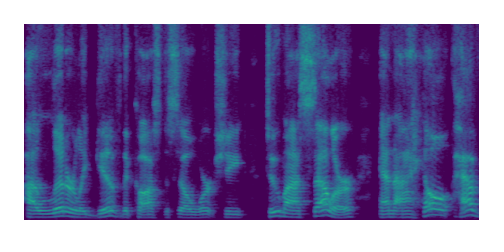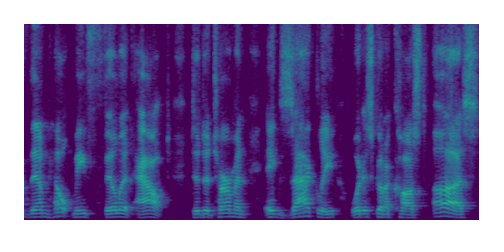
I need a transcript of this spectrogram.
I literally give the cost to sell worksheet to my seller and I help have them help me fill it out to determine exactly what it's going to cost us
